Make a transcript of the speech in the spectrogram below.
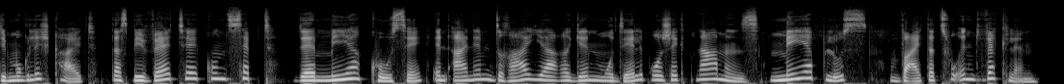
die Möglichkeit, das bewährte Konzept der Mehrkurse in einem dreijährigen Modellprojekt namens Mehr Plus weiterzuentwickeln.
